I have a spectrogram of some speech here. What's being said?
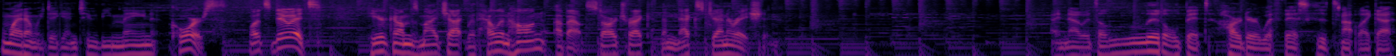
Why don't we dig into the main course? Let's do it! Here comes my chat with Helen Hong about Star Trek The Next Generation. I know it's a little bit harder with this because it's not like a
